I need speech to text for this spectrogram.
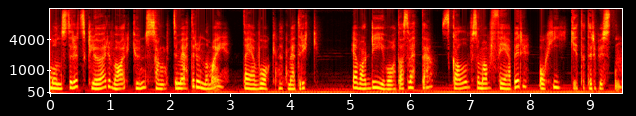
Monsterets klør var kun centimeter unna meg da jeg våknet med et rykk. Jeg var dyvåt av svette, skalv som av feber og hiket etter pusten.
